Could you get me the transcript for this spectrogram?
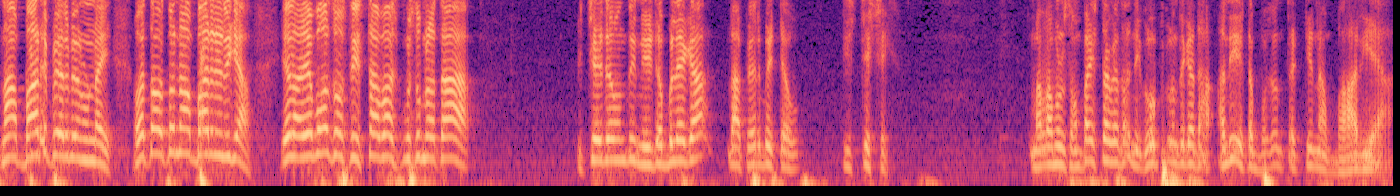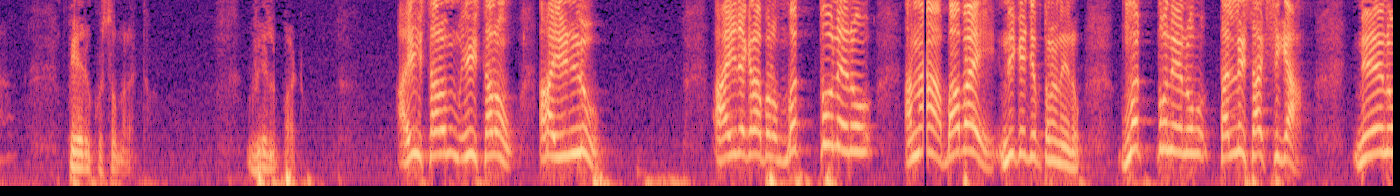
నా భార్య పేరు మీద ఉన్నాయి. అవుతా నా భార్యని అడిగా ఇలా ఇవ్వాల్సి వస్తే ఇస్తావా కుసుమలత ఇచ్చేదే ఉంది నీ డబ్బులేగా నా పేరు పెట్టావు ఇచ్చేసేయి మళ్ళా మనం సంపాదిస్తావు కదా నీ ఓపిక ఉంది కదా. అని ఇట భుజం తట్టి నా భార్య పేరు కుసుమలత వీలుపాటు. ఆ ఈ స్థలం ఈ స్థలం ఆ ఇళ్ళు ఆ ఐదు ఎకరాల పొలం మొత్తం నేను అన్నా బాబాయ్ నీకే చెప్తున్నాను నేను మొత్తం నేను తల్లి సాక్షిగా నేను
